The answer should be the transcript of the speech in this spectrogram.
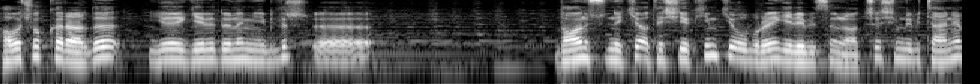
Hava çok karardı. Yaya geri dönemeyebilir. Ee, dağın üstündeki ateşi yakayım ki o buraya gelebilsin rahatça. Şimdi bir tane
